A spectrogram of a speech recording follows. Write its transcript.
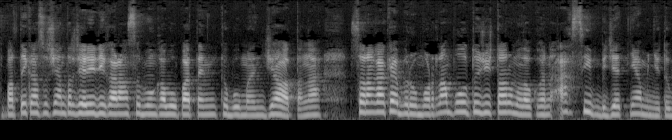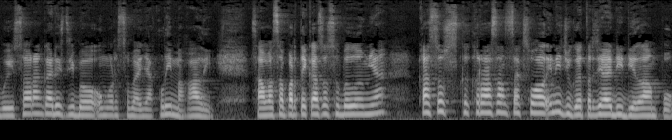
Seperti kasus yang terjadi di Karangsebung Kabupaten Kebumen, Jawa Tengah, seorang kakek berumur 67 tahun melakukan aksi bejatnya menyetubuhi seorang gadis di bawah umur sebanyak lima kali. Sama seperti kasus sebelumnya, kasus kekerasan seksual ini juga terjadi di Lampung.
